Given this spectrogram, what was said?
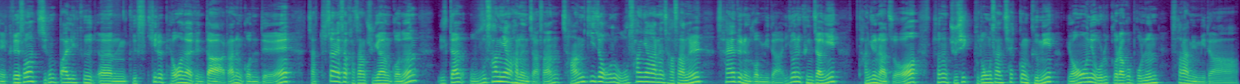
네, 그래서 지금 빨리 그, 음, 그 스킬을 배워놔야 된다라는 건데, 자, 투자에서 가장 중요한 거는 일단 우상향하는 자산, 장기적으로 우상향하는 자산을 사야 되는 겁니다. 이거는 굉장히 당연하죠. 저는 주식, 부동산, 채권, 금이 영원히 오를 거라고 보는 사람입니다.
